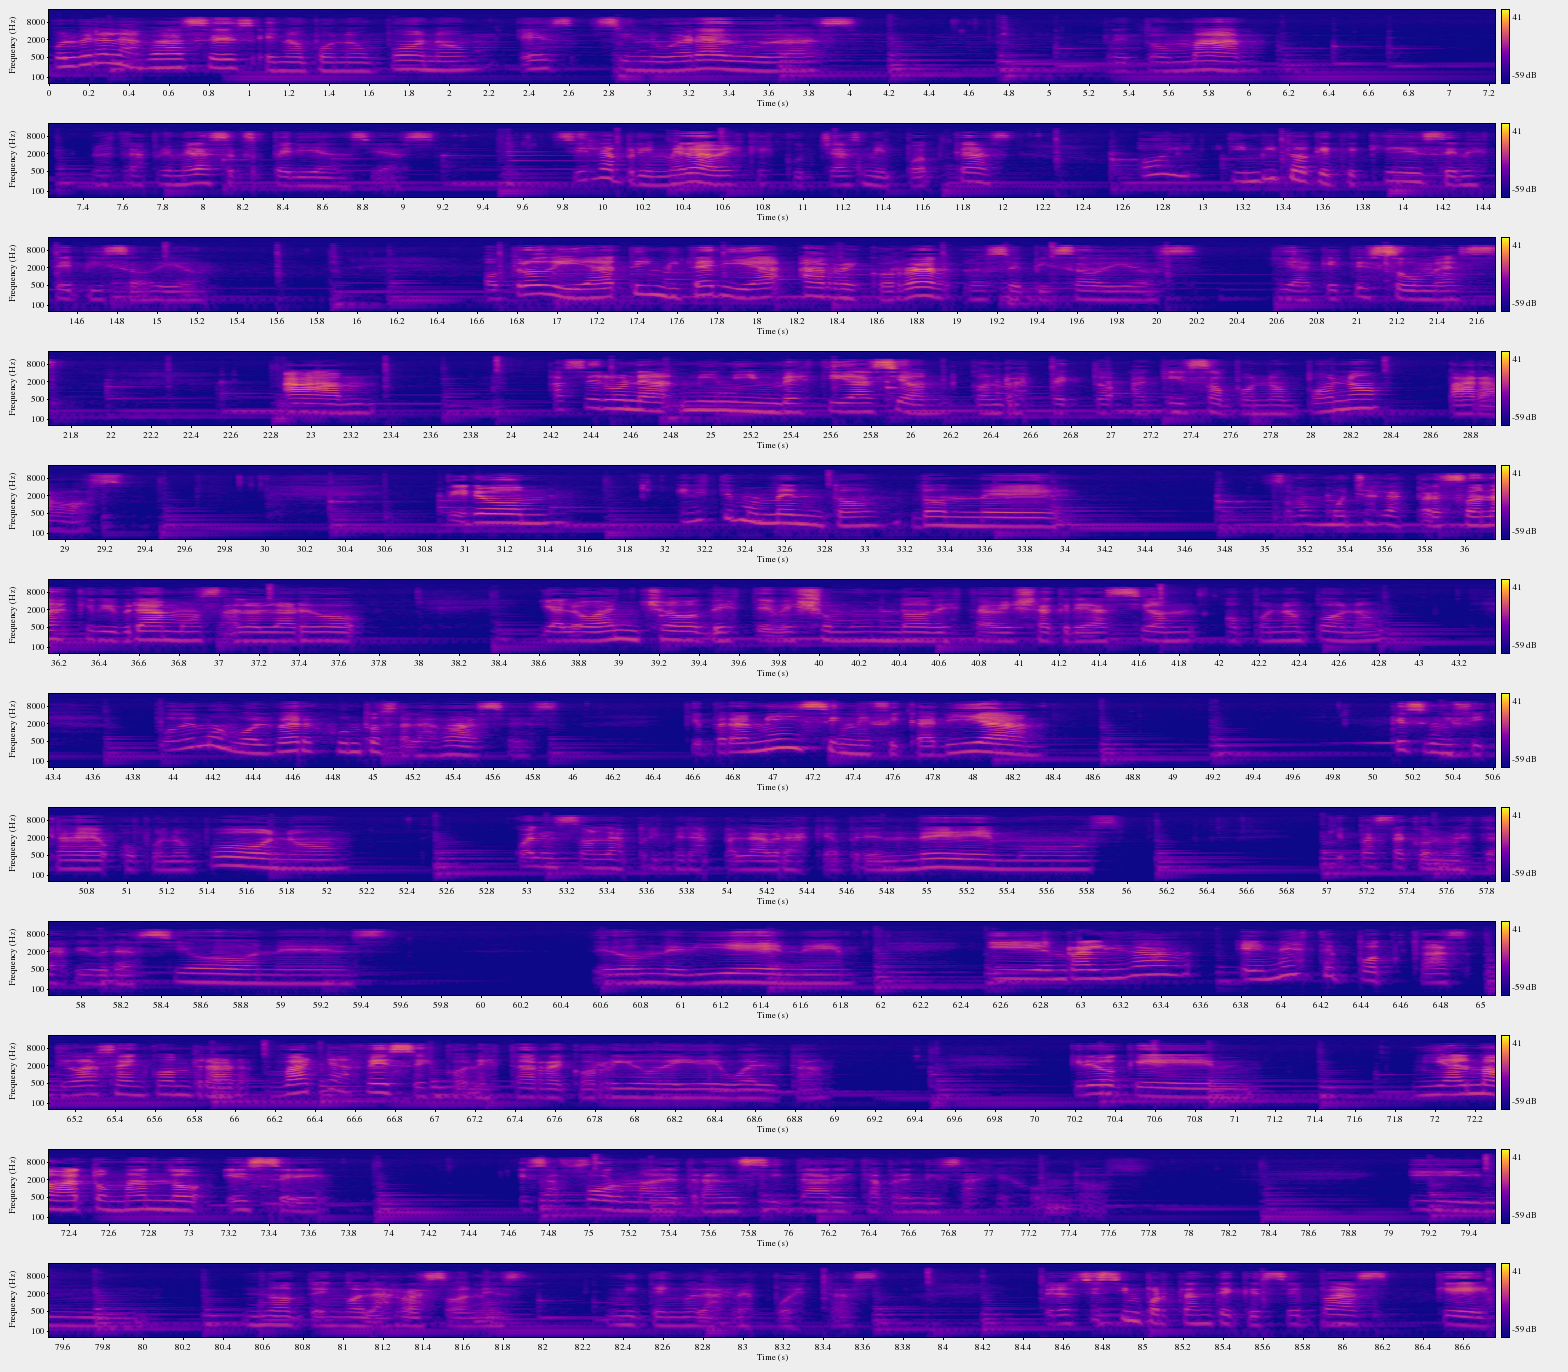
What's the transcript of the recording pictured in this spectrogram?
Volver a las bases en Oponopono es, sin lugar a dudas, tomar nuestras primeras experiencias. Si es la primera vez que escuchas mi podcast, hoy te invito a que te quedes en este episodio. Otro día te invitaría a recorrer los episodios y a que te sumes a hacer una mini investigación con respecto a qué es Oponopono para vos. Pero en este momento donde somos muchas las personas que vibramos a lo largo y a lo ancho de este bello mundo, de esta bella creación Oponopono. Podemos volver juntos a las bases, que para mí significaría qué significa Oponopono, cuáles son las primeras palabras que aprendemos, qué pasa con nuestras vibraciones, de dónde viene y en realidad en este podcast te vas a encontrar varias veces con este recorrido de ida y vuelta. Creo que mi alma va tomando ese, esa forma de transitar este aprendizaje juntos. Y no tengo las razones ni tengo las respuestas. Pero sí es importante que sepas que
